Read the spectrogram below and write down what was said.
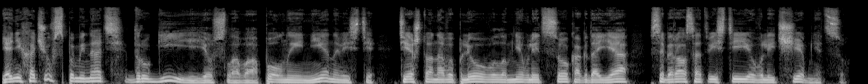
Я не хочу вспоминать другие ее слова, полные ненависти, те, что она выплевывала мне в лицо, когда я собирался отвезти ее в лечебницу.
